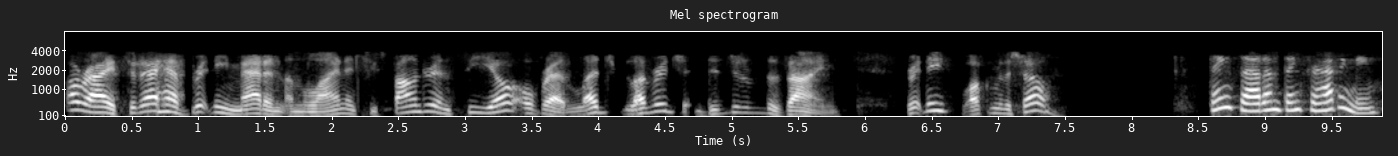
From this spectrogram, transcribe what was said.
All right, so today I have Brittany Madden on the line, and she's founder and CEO over at Leverage Digital Design. Brittany, welcome to the show. Thanks, Adam. Thanks for having me.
